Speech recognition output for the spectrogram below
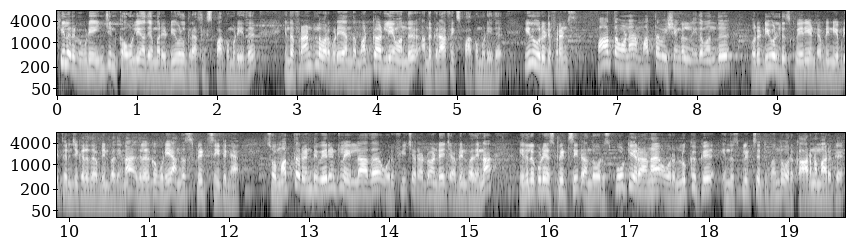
கீழே இருக்கக்கூடிய இன்ஜின் கவுலையும் அதே மாதிரி டியூவல் கிராஃபிக்ஸ் பார்க்க முடியுது. இந்த ஃப்ரண்ட்டில் வரக்கூடிய அந்த மட்கார்ட்லேயும் வந்து அந்த கிராஃபிக்ஸ் பார்க்க முடியுது. இது ஒரு டிஃப்ரென்ஸ் பார்த்தவொன்னே மற்ற விஷயங்கள் இதை வந்து ஒரு டியூவல் டிஸ்க் வேரியண்ட் அப்படின்னு எப்படி தெரிஞ்சுக்கிறது அப்படின்னு பார்த்தீங்கன்னா இதில் இருக்கக்கூடிய அந்த ஸ்ப்ளிட் சீட்டுங்க ஸோ மற்ற ரெண்டு வேரியண்ட்டில் இல்லாத ஒரு ஃபீச்சர் அட்வான்டேஜ் அப்படின்னு பார்த்தீங்கன்னா இதில் கூடிய ஸ்ப்ளிட் சீட் அந்த ஒரு ஸ்போர்ட்டியரான ஒரு லுக்குக்கு இந்த ஸ்ப்ளிட் சீட் வந்து ஒரு காரணமாக இருக்குது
